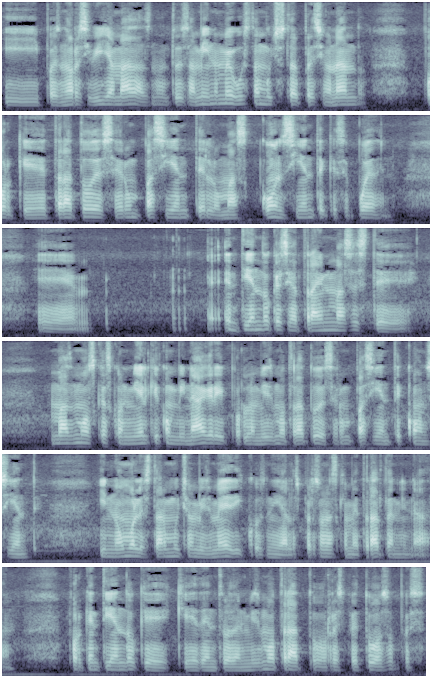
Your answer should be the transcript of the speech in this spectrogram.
y pues no recibí llamadas, ¿no? Entonces a mí no me gusta mucho estar presionando porque trato de ser un paciente lo más consciente que se puede. Eh, entiendo que se atraen más este más moscas con miel que con vinagre y por lo mismo trato de ser un paciente consciente y no molestar mucho a mis médicos ni a las personas que me tratan ni nada, porque entiendo que, que dentro del mismo trato respetuoso pues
